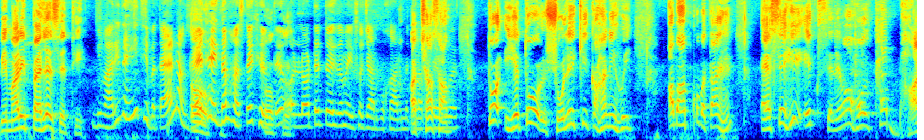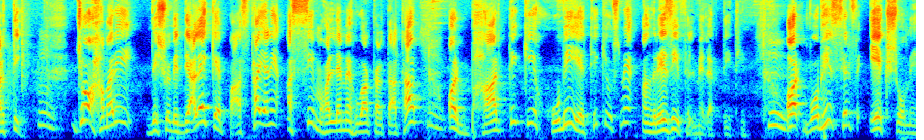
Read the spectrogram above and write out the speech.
बीमारी पहले से थी? बीमारी नहीं थी बताया ना। गए थे एकदम हँसते खेलते और लौटे तो एकदम 104 बुखार में अच्छा साहब तो ये तो शोले की कहानी हुई। अब आपको बताएँ ऐसे ही एक सिनेमा हॉल था भारती जो हमारी विश्वविद्यालय के पास था यानी अस्सी मोहल्ले में हुआ करता था। और भारती की खूबी ये थी कि उसमें अंग्रेज़ी फ़िल्में लगती थी। और वो भी सिर्फ़ एक शो में।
